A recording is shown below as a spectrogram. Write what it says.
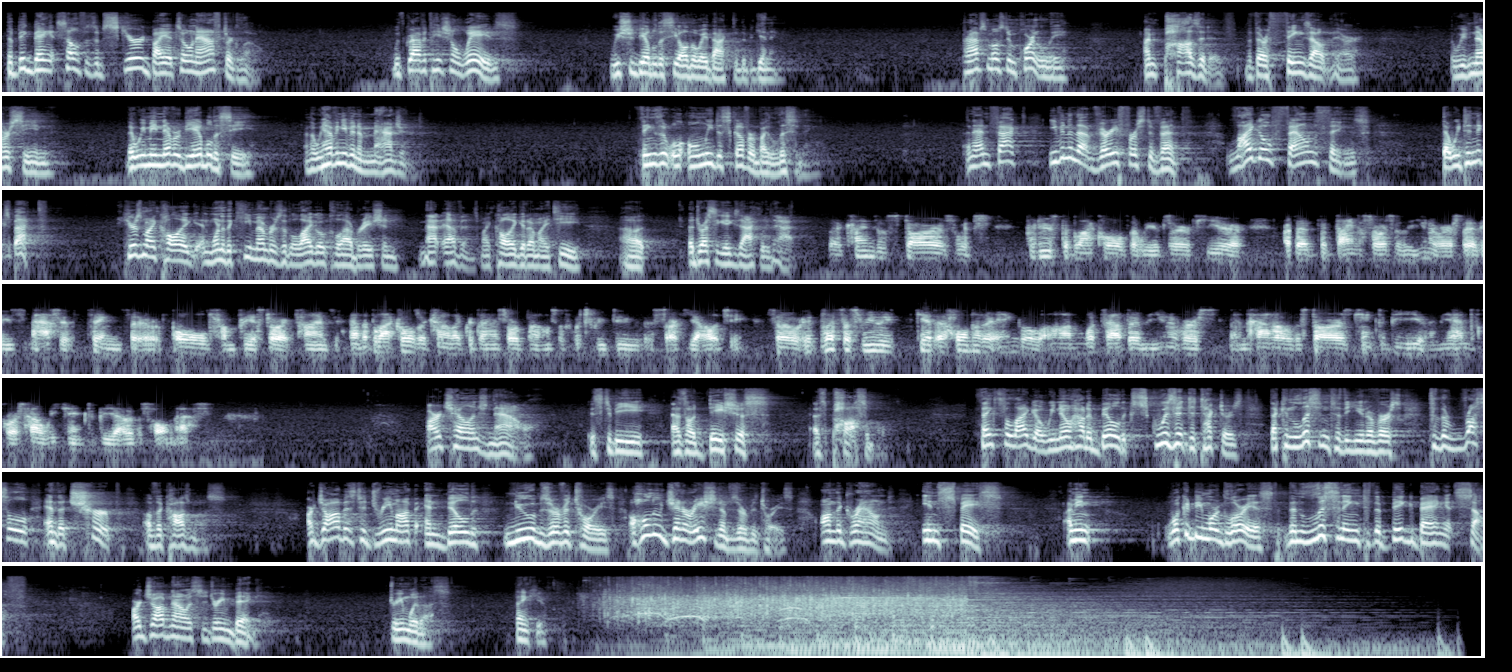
the Big Bang itself is obscured by its own afterglow. With gravitational waves, we should be able to see all the way back to the beginning. Perhaps most importantly, I'm positive that there are things out there that we've never seen, that we may never be able to see, and that we haven't even imagined. Things that we'll only discover by listening. And in fact, even in that very first event, LIGO found things that we didn't expect. Here's my colleague and one of the key members of the LIGO collaboration, Matt Evans, my colleague at MIT, uh, addressing exactly that. The kinds of stars which produce the black holes that we observe here are the, the, dinosaurs of the universe. They're these massive things that are old from prehistoric times. And the black holes are kind of like the dinosaur bones with which we do this archaeology. So it lets us really get a whole nother angle on what's out there in the universe and how the stars came to be, and in the end, of course, how we came to be out of this whole mess. Our challenge now is to be as audacious as possible. Thanks to LIGO, we know how to build exquisite detectors that can listen to the universe, to the rustle and the chirp of the cosmos. Our job is to dream up and build new observatories, a whole new generation of observatories, on the ground, in space. I mean, what could be more glorious than listening to the Big Bang itself? Our job now is to dream big. Dream with us. Thank you.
